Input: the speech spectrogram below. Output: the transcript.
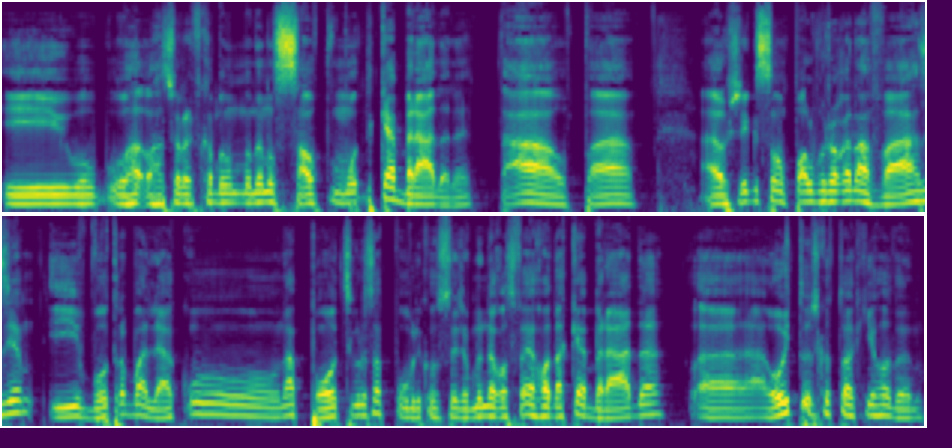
e o, o, o Racionais ficava mandando salve pra um monte de quebrada, né? Tal, pá. Aí eu chego em São Paulo, vou jogar na várzea e vou trabalhar com, na ponte de segurança pública. Ou seja, meu negócio vai rodar quebrada há oito anos que eu tô aqui rodando.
